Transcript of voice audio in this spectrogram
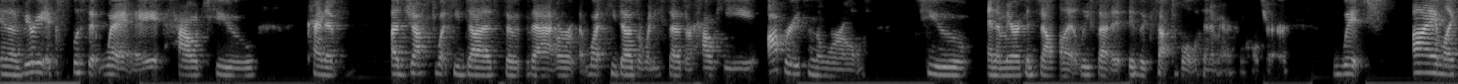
in a very explicit way how to kind of adjust what he does so that, or what he does or what he says or how he operates in the world to an American style, at least that it is acceptable within American culture, which I am like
